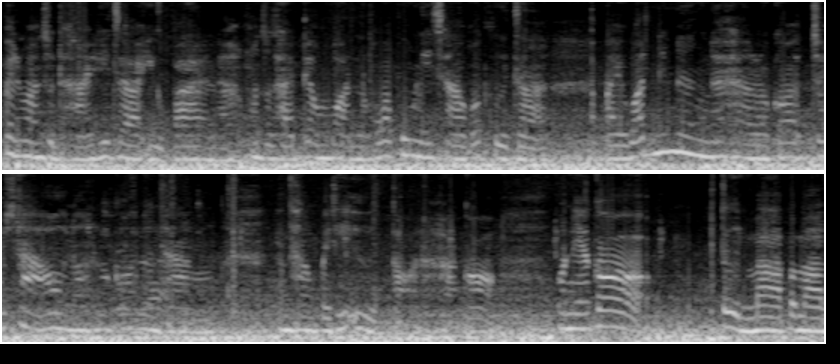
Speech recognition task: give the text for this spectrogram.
เป็นวันสุดท้ายที่จะอยู่บ้านนะวันสุดท้ายเตรียมวันเพราะว่าพรุ่งนี้เช้าก็คือจะไปวัดนิดนึงนะคะ แล้วก็เช้าเช้าเนาะแล้วก็เดินทางเดินทางไปที่อื่นต่อนะคะ ก็วันนี้ก็ตื่นมาประมาณ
